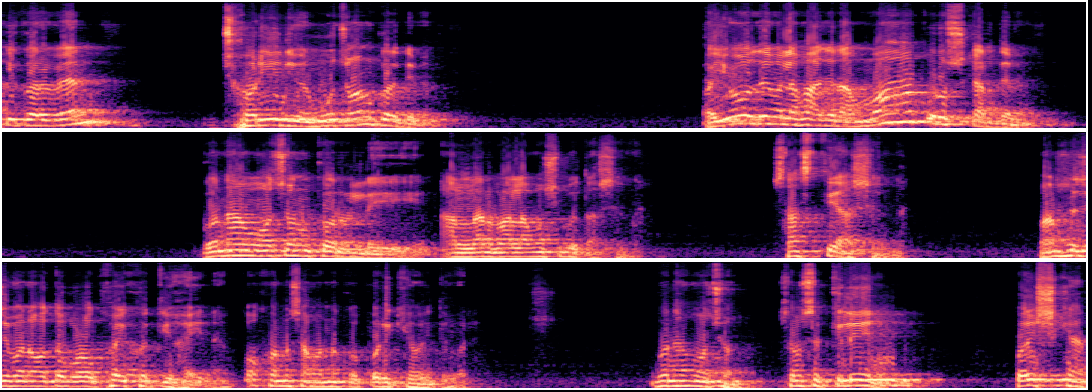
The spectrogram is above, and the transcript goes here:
কি করবেন? ছড়িয়ে দিবেন, মোচন করে দেবেন। মহা পুরস্কার দেবেন। গোনা মোচন করলে আল্লাহর বালা মুসিবত আসে না, শাস্তি আসে না। মানুষের জীবনে অত বড় ক্ষয়ক্ষতি হয় না, কখনো সামান্য পরীক্ষা হইতে পারে। গোনা মোচন, সবচেয়ে ক্লিন পরিষ্কার।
